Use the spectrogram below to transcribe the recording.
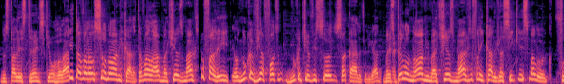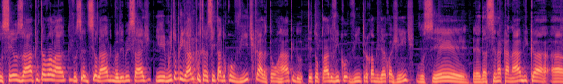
nos palestrantes que iam rolar. E tava lá o seu nome, cara. Tava lá, Matias Marcos. Eu falei, eu nunca vi a foto, nunca tinha visto sua, sua cara, tá ligado? Mas pelo nome, Matias Marcos, eu falei, cara, eu já sei que é esse maluco. Fucei o zap e tava lá. Você adicionado, mandei mensagem. E muito obrigado por ter aceitado o convite, cara, tão rápido. Ter topado vir, vir trocar uma ideia com a gente. Você é da cena canábica há,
